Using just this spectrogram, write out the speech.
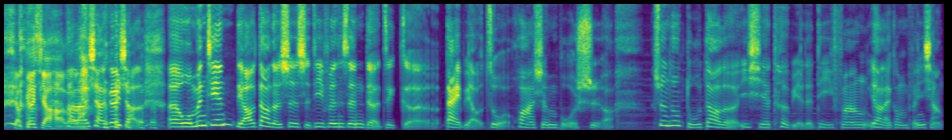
小哥小好了，好了，小哥小了。呃，我们今天聊到的是史蒂芬森的这个代表作《化身博士》啊。顺中读到了一些特别的地方，要来跟我们分享。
